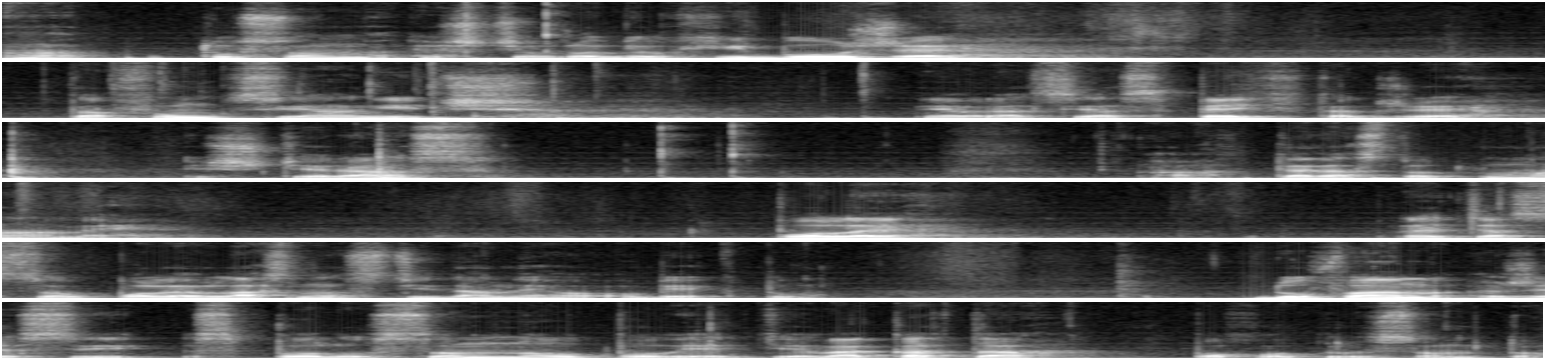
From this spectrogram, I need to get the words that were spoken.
A tu som ešte urobil chybu, že tá funkcia nič nevracia späť, takže ešte raz. A teraz to tu máme. Pole reťazcov, pole vlastnosti daného objektu. Dúfam, že si spolu so mnou poviete Vakata, pochopil som to.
